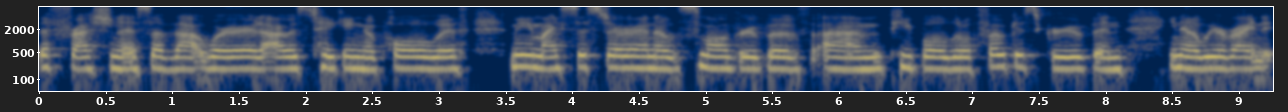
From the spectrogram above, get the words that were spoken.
the freshness of that word. I was taking a poll with me, my sister, and a small group of um, people, a little focus group, and you know we were writing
